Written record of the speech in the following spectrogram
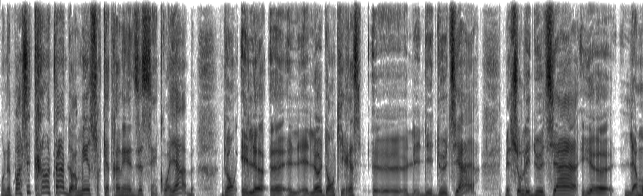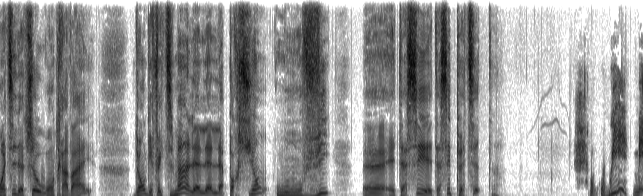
On a passé 30 ans à dormir sur 90, c'est incroyable. Donc, et là, euh, et là, donc, il reste euh, les, les, deux tiers. Mais sur les deux tiers, il y a la moitié de ça où on travaille. Donc, effectivement, la, la, la portion où on vit euh, est, assez, est assez petite. Oui, mais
